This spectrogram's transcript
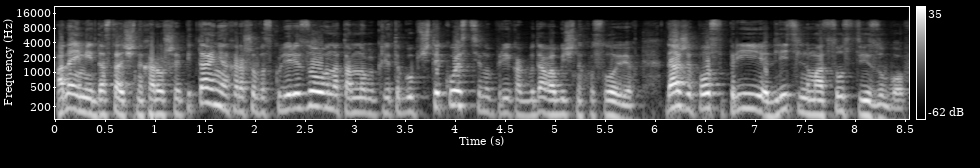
Она имеет достаточно хорошее питание, хорошо васкуляризована, там много клетогубчатой кости, ну, при, как бы, да, в обычных условиях. Даже после, при длительном отсутствии зубов.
